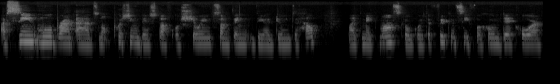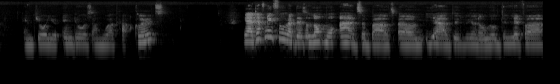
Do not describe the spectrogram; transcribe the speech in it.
I've seen more brand ads not pushing their stuff or showing something they are doing to help, like make masks or greater frequency for home decor, enjoy your indoors and workout clothes." Yeah, I definitely feel like there's a lot more ads about, um, yeah, you know, we'll deliver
